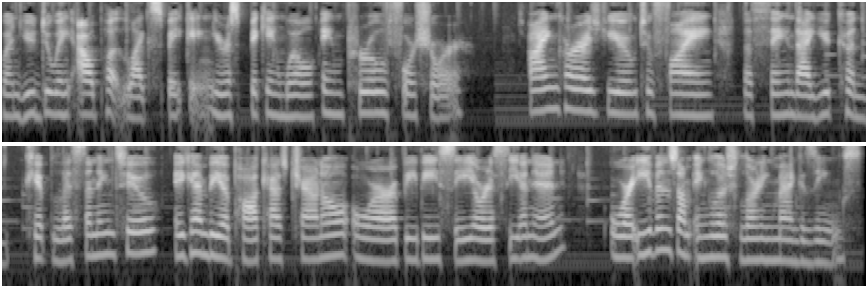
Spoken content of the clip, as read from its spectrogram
when you're doing output like speaking, your speaking will improve for sure. I encourage you to find the thing that you can keep listening to. It can be a podcast channel or BBC or CNN or even some English learning magazines.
